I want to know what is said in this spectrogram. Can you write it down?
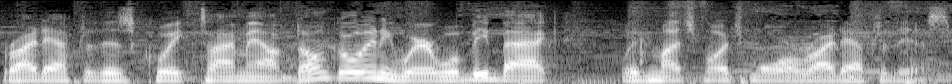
right after this quick timeout. Don't go anywhere. We'll be back with much, much more right after this.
